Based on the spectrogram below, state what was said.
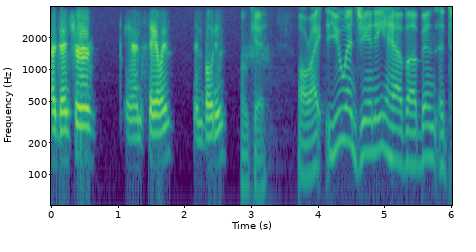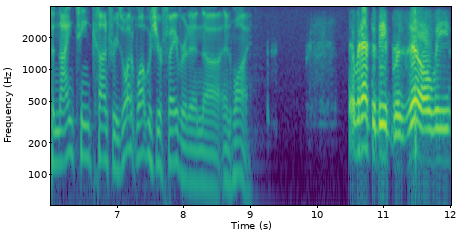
adventure and sailing and boating. Okay. All right. You and Ginny have uh, been to 19 countries. What what was your favorite and and why? it would have to be Brazil. We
